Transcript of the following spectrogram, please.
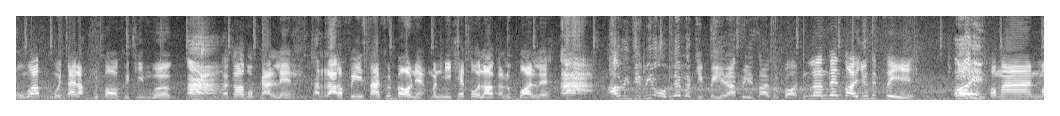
ผมว่าหัวใจหลักฟุตบอลคือทีมเวิร์กอ่าแล้วก็ระบบการเล่นครับ แต่ฟรีสไตล์ฟุตบอลเนี่ยมันมีแค่ตัวเรากับลูกบอลเลย อ่าเอาจริงๆพี่โอมเล่นมากี่ปีแล้วฟรีสไตล์ฟุตบอล เริ่มเล่นตอนอายุ14 เฮ้ย ประมาณม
